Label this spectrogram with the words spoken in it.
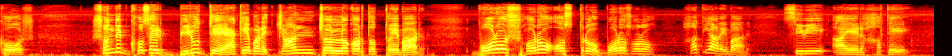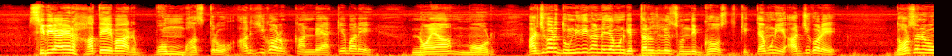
ঘোষ। সন্দীপ ঘোষের বিরুদ্ধে একেবারে চাঞ্চল্যকর তথ্য এবার। বড় সড়ো অস্ত্র, বড় সড়ো হাতিয়ার এবার সিবিআইয়ের হাতে। সিবিআইয়ের হাতে এবার বোমভাস্ত্র আর্জিকর কাণ্ডে একেবারে নয়া মোড়। আর্জিকরে দুর্নীতিকাণ্ডে যেমন গ্রেপ্তার হয়েছিলেন সন্দীপ ঘোষ, ঠিক তেমনই আর্জিকরে ধর্ষণ এবং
